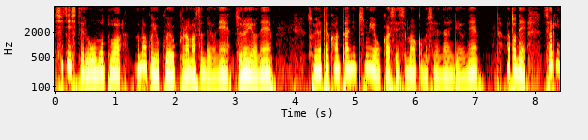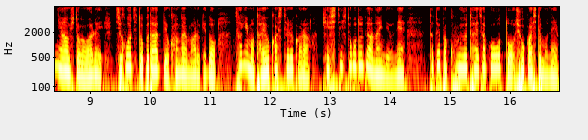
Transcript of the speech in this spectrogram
指示してる大元はうまく行方をくらますんだよね。ずるいよね。そうやって簡単に罪を犯してしまうかもしれないんだよね。あとね、詐欺に遭う人が悪い、自業自得だっていう考えもあるけど、詐欺も多様化してるから、決して一言ではないんだよね。例えばこういう対策をと紹介してもね、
